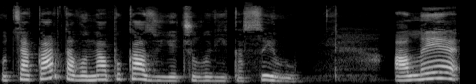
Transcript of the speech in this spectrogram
оця карта, вона показує чоловіка силу. Але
